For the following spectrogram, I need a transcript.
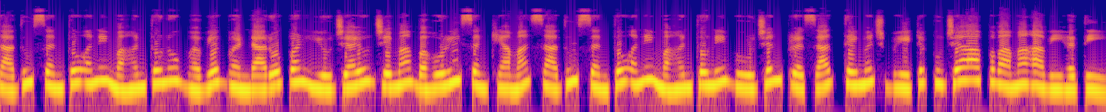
સાધુ સંતો અને મહંતોનો ભવ્ય ભંડારો પણ યોજાયો, જેમાં બહોળી સંખ્યામાં સાધુ સંતો અને મહંતોને ભોજન પ્રસાદ તેમજ ભેટ પૂજા આપવામાં આવી હતી.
